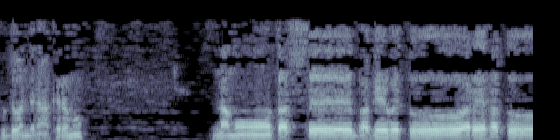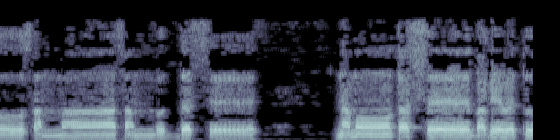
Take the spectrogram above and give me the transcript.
බුද්ධ වන්දනා කරමු. නමෝ තස්ස භගවතෝ අරහතෝ සම්මා සම්බුද්දස්ස. නමෝ තස්ස භගවතු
